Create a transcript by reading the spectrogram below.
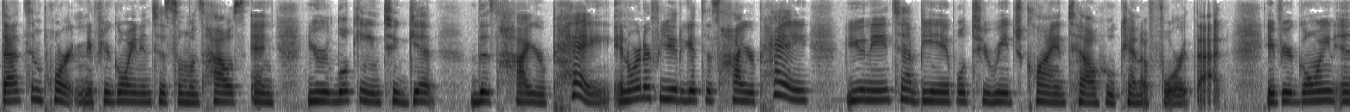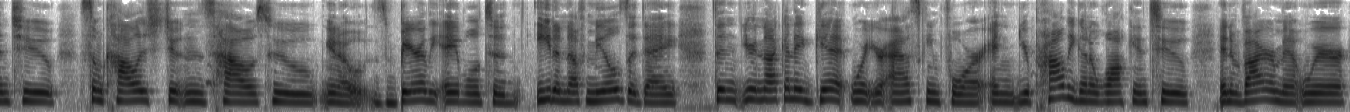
That's important if you're going into someone's house and you're looking to get this higher pay. In order for you to get this higher pay, you need to be able to reach clientele who can afford that. If you're going into some college student's house who, you know, is barely able to eat enough meals a day, then you're not going to get what you're asking for. And you're probably going to walk into an environment where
